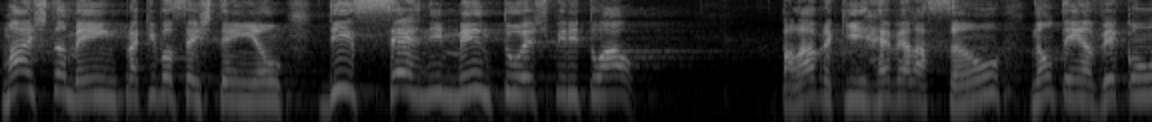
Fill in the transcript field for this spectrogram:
mas também para que vocês tenham discernimento espiritual palavra aqui, revelação, não tem a ver com,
